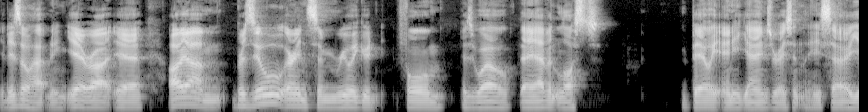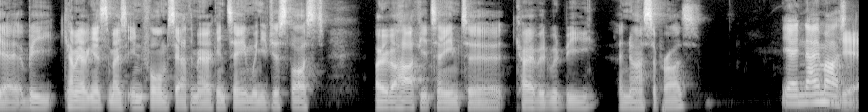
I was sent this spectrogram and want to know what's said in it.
It is all happening. Yeah, right. Yeah. I um Brazil are in some really good form as well. They haven't lost barely any games recently. So yeah, it'd be coming up against the most informed South American team when you've just lost over half your team to COVID would be a nice surprise. Yeah, Neymar's Yeah.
